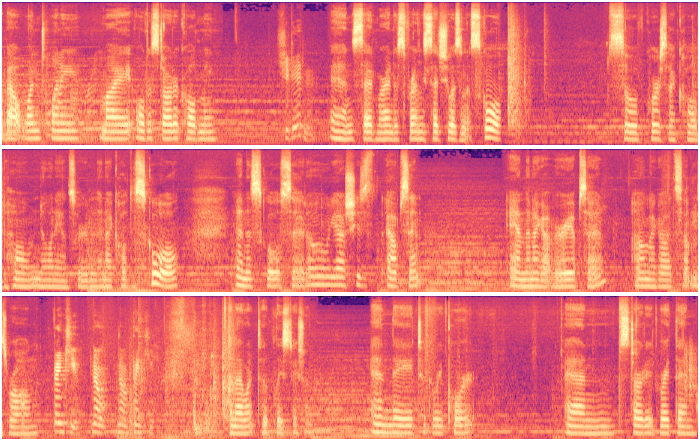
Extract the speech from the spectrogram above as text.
About 1:20, my oldest daughter called me She didn't. and said Miranda's friend said she wasn't at school. So of course I called home, no one answered, and then I called the school, and the school said, oh yeah, she's absent. And then I got very upset. Oh my God, something's wrong. Thank you. No, no, thank you. And I went to the police station, and they took a report and started right then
